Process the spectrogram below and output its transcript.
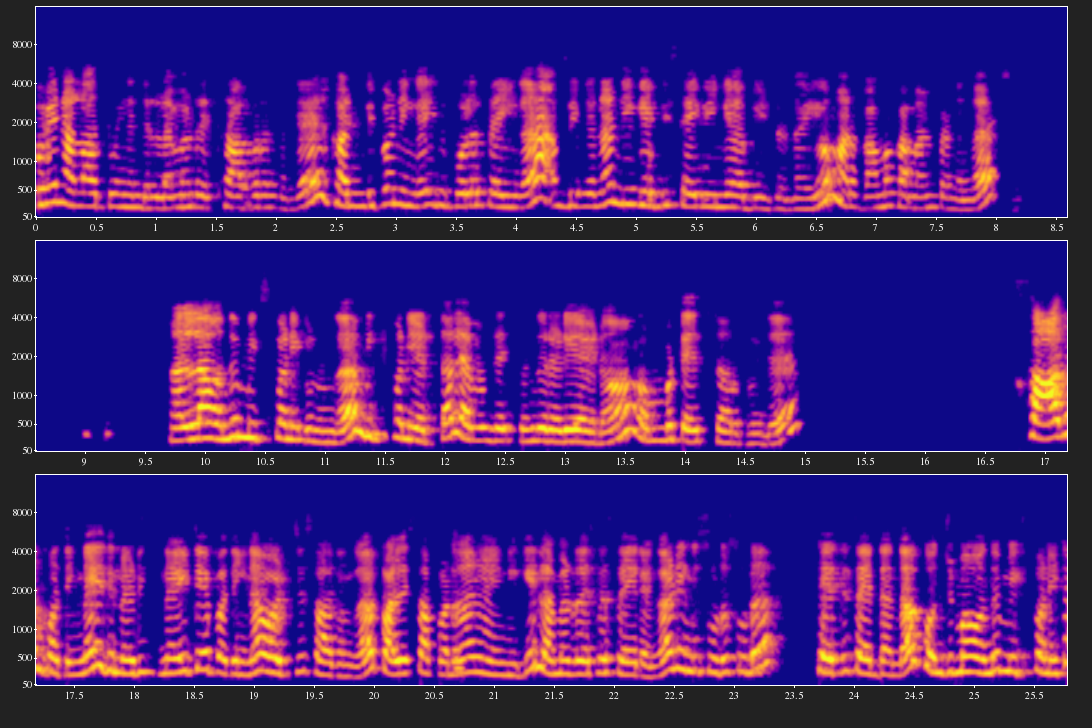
ரொம்பவே நல்லா இருக்குங்க இந்த லெமன் ரைஸ் சாப்பிடுறதுக்கு. கண்டிப்பா நீங்க இது போல செய்யுங்க. அப்படிங்கன்னா நீங்க எப்படி செய்வீங்க அப்படின்றதையும் மறக்காம கமெண்ட் பண்ணுங்க. நல்லா வந்து மிக்ஸ் பண்ணிக்கணுங்க. மிக்ஸ் பண்ணி எடுத்தா லெமன் ரைஸ் வந்து ரெடி ஆயிடும். ரொம்ப டேஸ்டா இருக்கும் இது. சாதம் பாத்தீங்கன்னா இது நைட்டே பாத்தீங்கன்னா வடிச்சு சாதங்க. பழைய சாப்பாடு தான் இன்னைக்கு லெமன் ரைஸே செய்யறேங்க நீங்க சுட சுட சேர்த்து சேர்த்தா கொஞ்சமா வந்து மிக்ஸ் பண்ணிட்டு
